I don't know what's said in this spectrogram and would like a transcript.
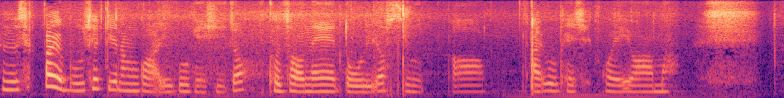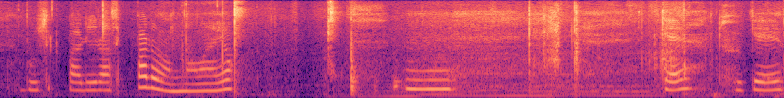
근데 색깔이 무색이란 거 알고 계시죠? 그 전에 또 올렸으니까 알고 계실 거예요 아마 무색깔이라 색깔은 안 나와요. 음. 이렇게 두 개.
